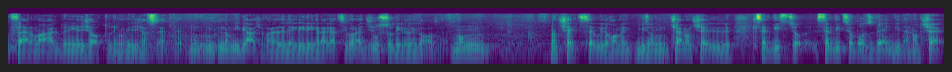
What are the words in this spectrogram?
ferma al 2018-2017. Non mi piace fare delle critiche ragazzi, però è giusto dire le cose, non, non c'è il seguito come bisogna, cioè non c'è il, servizio, servizio post vendita, non c'è,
